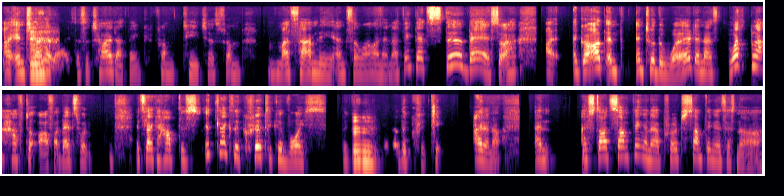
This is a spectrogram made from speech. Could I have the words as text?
I internalized as a child. I think from teachers, from my family, and so on. And I think that's still there. So I I, I go out in, into the world, and I what do I have to offer? That's what it's like. I have this. It's like the critical voice. The, Mhm. know, the critique. I don't know. And I start something and I approach something and it says, no,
